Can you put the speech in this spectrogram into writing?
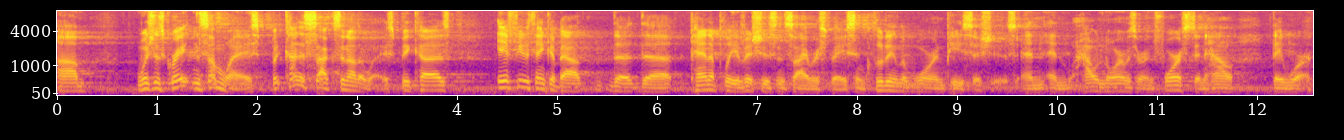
um, which is great in some ways, but kind of sucks in other ways because if you think about the, the panoply of issues in cyberspace, including the war and peace issues, and, and how norms are enforced and how they work,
